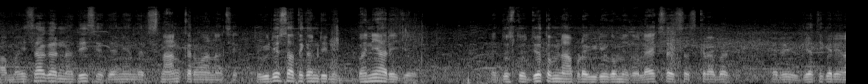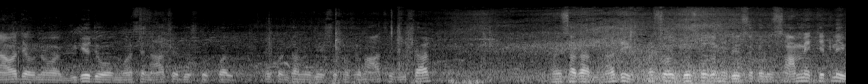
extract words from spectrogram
આ મહીસાગર નદી છે, તેની અંદર સ્નાન કરવાના છે. તો વીડિયો સાથે કન્ટિન્યુ બન્યા રહીજો. દોસ્તો, જો તમને આપણો વીડિયો ગમે તો લાઈક સબસ્ક્રાઈબર જેથી કરીને આવા જેવા નવા વીડિયો જોવા મળશે. ને આ છે દોસ્તો પલ. એ પણ તમે જોઈ શકો છો. અને આ છે વિશાળ મહીસાગર નદી. બસો દોસ્તો તમે જોઈ શકો છો, સામે કેટલી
